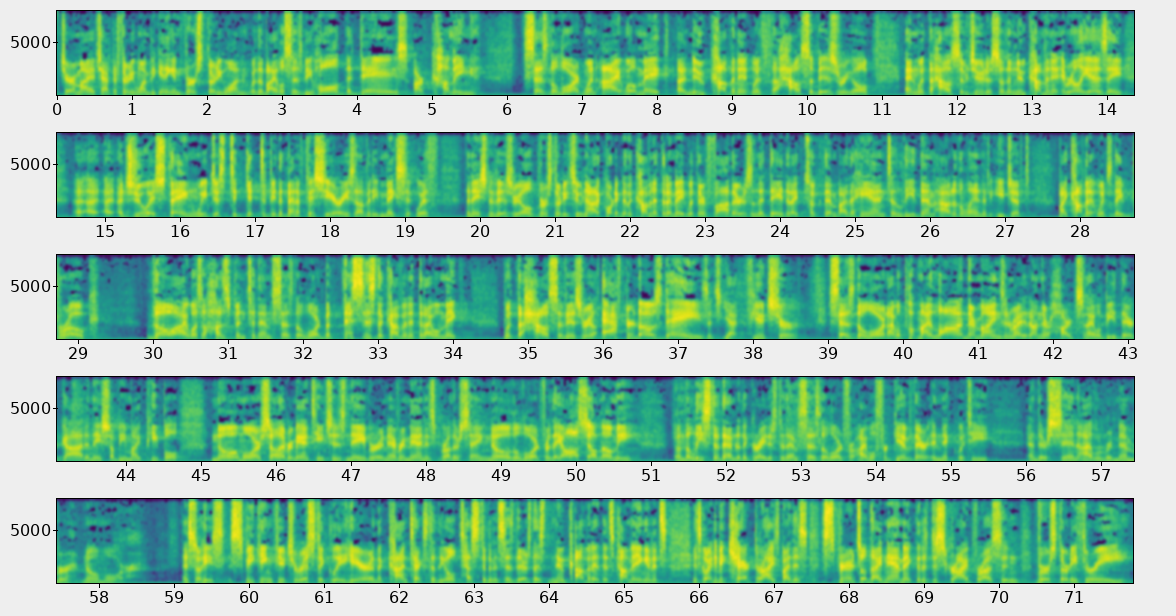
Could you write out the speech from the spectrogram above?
Jeremiah chapter 31, beginning in verse 31, where the Bible says, Behold, the days are coming says the Lord, when I will make a new covenant with the house of Israel and with the house of Judah. So the new covenant, it really is a, a, a, Jewish thing. We just to get to be the beneficiaries of it. He makes it with the nation of Israel. Verse 32 Not according to the covenant that I made with their fathers in the day that I took them by the hand to lead them out of the land of Egypt, my covenant which they broke, though I was a husband to them, says the Lord. But this is the covenant that I will make with the house of Israel after those days. It's yet future, says the Lord. I will put my law in their minds and write it on their hearts, and I will be their God, and they shall be my people. No more shall every man teach his neighbor and every man his brother, saying, Know the Lord, for they all shall know me, from the least of them to the greatest of them, says the Lord. For I will forgive their iniquity, and their sin I will remember no more. And so he's speaking futuristically here in the context of the Old Testament and says there's this new covenant that's coming, and it's, it's going to be characterized by this spiritual dynamic that is described for us in verse 33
